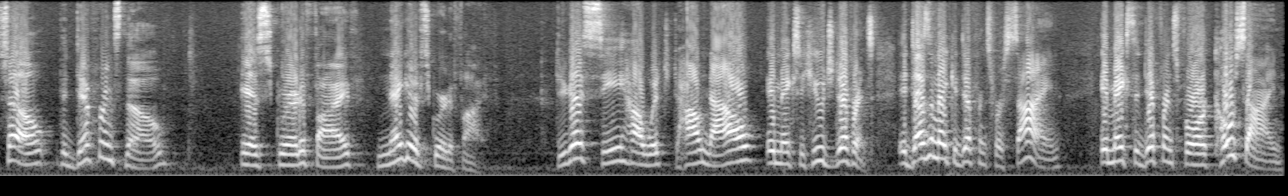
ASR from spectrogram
So the difference, though, is square root of 5, negative square root of 5. Do you guys see how, which, how now it makes a huge difference? It doesn't make a difference for sine. It makes a difference for cosine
